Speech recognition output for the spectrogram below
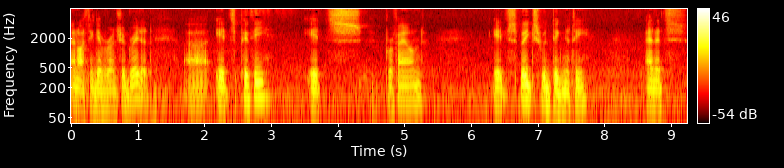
and I think everyone should read it. Uh, it's pithy, it's profound, it speaks with dignity, and it's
